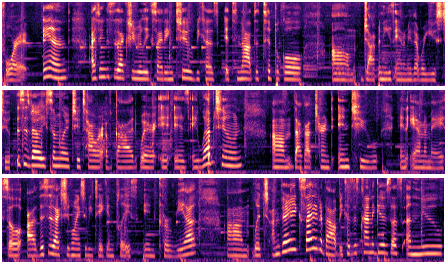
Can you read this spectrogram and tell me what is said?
for it. And I think this is actually really exciting too because it's not the typical um, Japanese anime that we're used to. This is very similar to Tower of God, where it is a webtoon um, that got turned into an anime. So uh, this is actually going to be taking place in Korea, um, which I'm very excited about because this kind of gives us a new,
